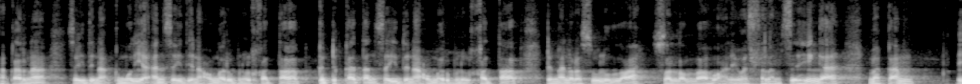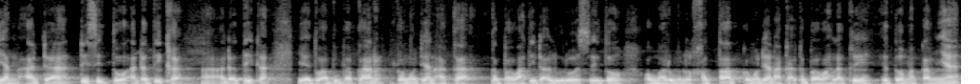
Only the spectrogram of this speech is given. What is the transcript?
Nah, karena Sayyidina kemuliaan Sayyidina Umar bin Khattab, kedekatan Sayyidina Umar bin Khattab dengan Rasulullah sallallahu alaihi wasallam sehingga makam yang ada di situ ada tiga, nah, ada tiga, yaitu Abu Bakar, kemudian agak ke bawah tidak lurus itu Umar bin Khattab, kemudian agak ke bawah lagi itu makamnya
